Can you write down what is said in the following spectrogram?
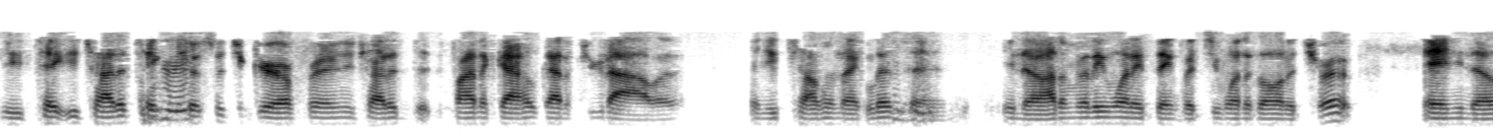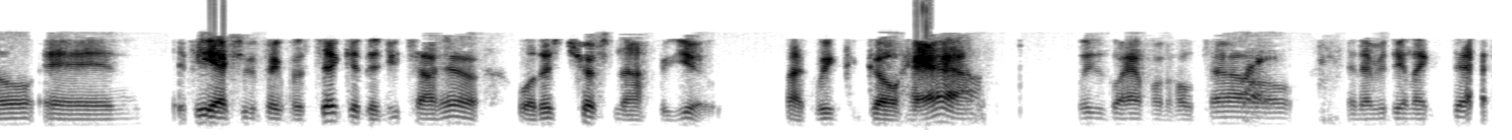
You take you try to take mm-hmm. trips with your girlfriend. You try to d- find a guy who's got a few dollars, and you tell him like, listen, mm-hmm. you know, I don't really want anything, but you want to go on a trip, and you know, and if he asks you to pay for his ticket, then you tell him, well, this trip's not for you. Like we could go half. We could go half on the hotel right. and everything like that.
